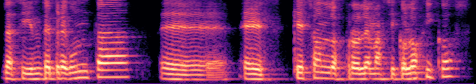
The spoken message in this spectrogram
La siguiente pregunta eh, es, ¿qué son los problemas psicológicos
